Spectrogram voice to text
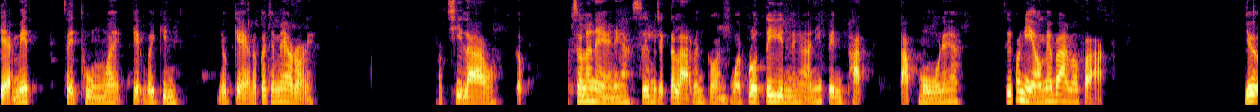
แกะเม็ดใส่ถุงไว้ เก็บไว้กิน เดี๋ยวแก่แล้วก็จะไม่อร่อย ผักชีลาวกับสะระแหน่นะคะซื้อมาจากตลาดวันก่อน หมวดโปรตีนนะคะอันนี้เป็นผัดตับหมูนะคะซื้อข้าวเหนียวแม่บ้านมาฝาก เยอะ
